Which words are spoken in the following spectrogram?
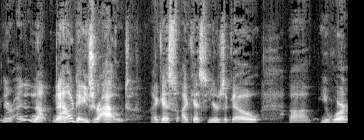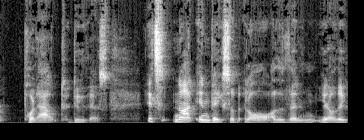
you're not nowadays you're out. I guess I guess years ago uh, you weren't put out to do this. It's not invasive at all, other than you know they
